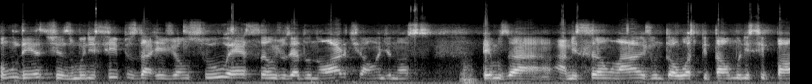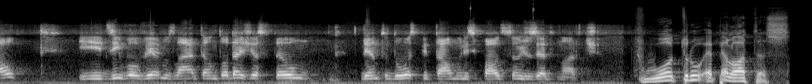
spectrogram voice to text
Um destes municípios da região sul é São José do Norte, onde nós temos a, a missão lá junto ao Hospital Municipal e desenvolvemos lá então toda a gestão dentro do Hospital Municipal de São José do Norte. O outro é Pelotas.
